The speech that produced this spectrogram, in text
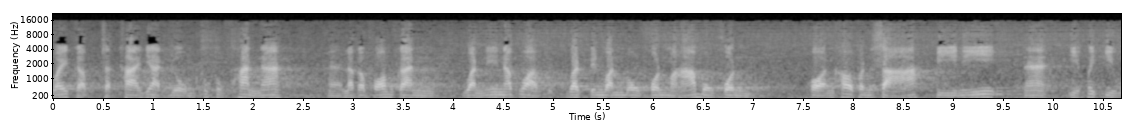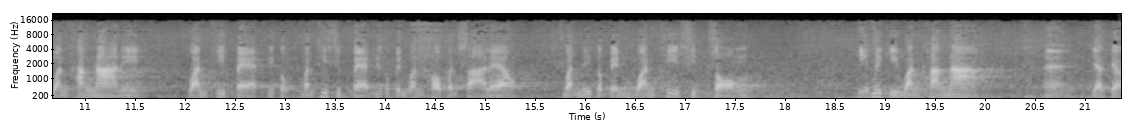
ไว้กับศรัทธาญาติโยมทุกๆท่านนะ แล้วก็พร้อมกันวันนี้นับว่าวันเป็นวันมงคลมหามงคล ก่อนเข้าพรรษาปีนี้นะอีกไม่กี่วันข้างหน้านี่ วันที่8นี่ก็วันที่ 18นี่ก็เป็นวันเข้าพรรษาแล้ว วันนี้ก็เป็นวันที่ 12 อีกไม่กี่วันข้างหน้าอยากจะ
